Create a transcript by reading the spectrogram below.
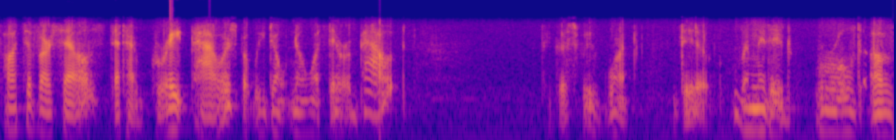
parts of ourselves that have great powers, but we don't know what they're about because we want the limited world of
